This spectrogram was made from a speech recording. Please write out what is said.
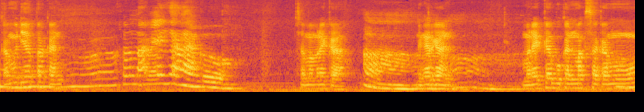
Kamu diapakan Kalau nggak pegang aku. sama mereka? Ah. Dengarkan. Mereka bukan maksa kamu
